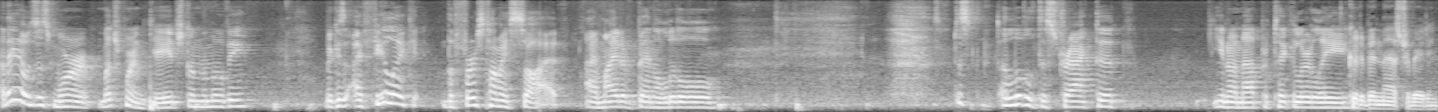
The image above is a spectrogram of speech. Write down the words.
I think I was just more, much more engaged in the movie because I feel like the first time I saw it, I might have been a little, just a little distracted. You know, not particularly. Could have been masturbating.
